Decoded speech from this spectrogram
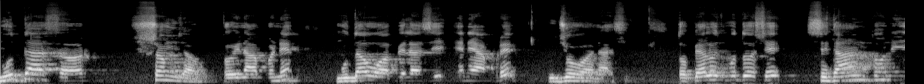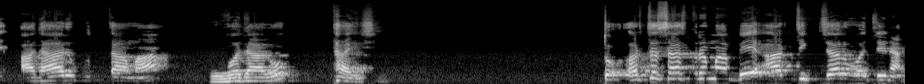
મુદ્દાસર સમજાવો. તો એના આપણને મુદ્દાઓ આપેલા છે, એને આપણે જોવાના છે. તો પહેલો જ મુદ્દો છે, સિદ્ધાંતોની આધારભૂતતામાં વધારો થાય છે. તો અર્થશાસ્ત્રમાં બે આર્થિક ચલ વચ્ચેના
